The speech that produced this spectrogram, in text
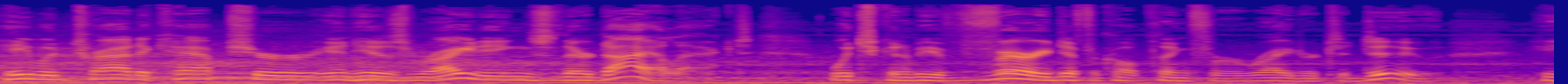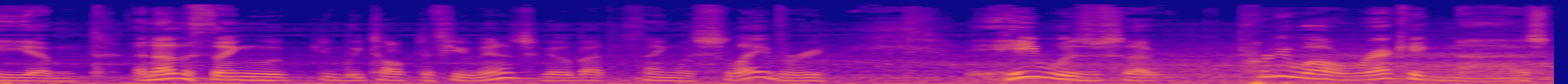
he would try to capture in his writings their dialect, which can be a very difficult thing for a writer to do. He um, another thing we, we, talked a few minutes ago about the thing with slavery. He was uh, pretty well recognized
